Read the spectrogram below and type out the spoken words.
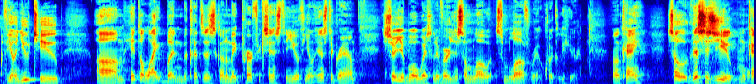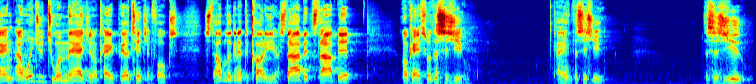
If you're on YouTube, um, hit the like button because this is going to make perfect sense to you. If you're on Instagram, show your boy Wesley Virgin some love, some love real quickly here, okay? So this is you, okay? I want you to imagine, okay? Pay attention, folks. Stop looking at the Cartier. Stop it, stop it. Okay, so this is you, okay? This is you. This is you.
